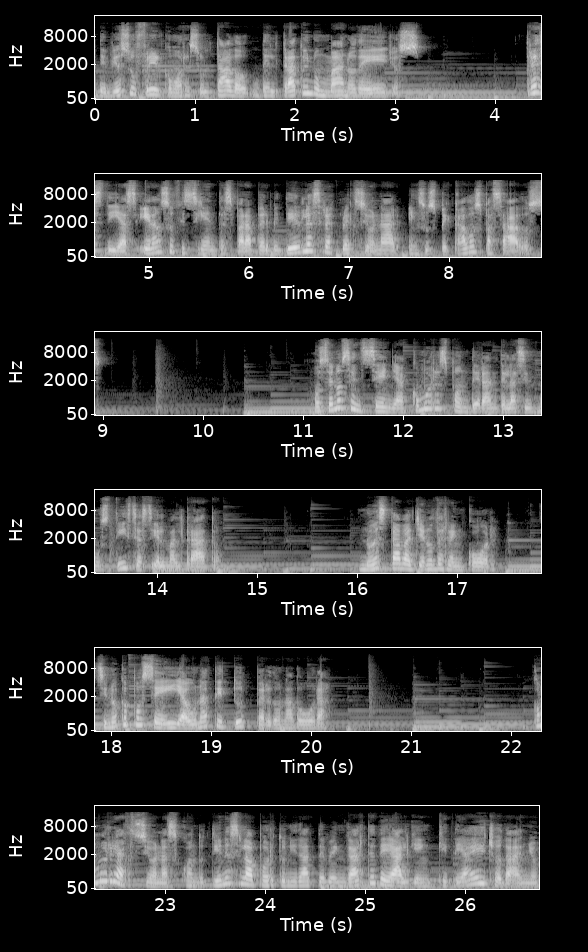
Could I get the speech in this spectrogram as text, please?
debió sufrir como resultado del trato inhumano de ellos. Tres días eran suficientes para permitirles reflexionar en sus pecados pasados José nos enseña cómo responder ante las injusticias y el maltrato. No estaba lleno de rencor, sino que poseía una actitud perdonadora. ¿Cómo reaccionas cuando tienes la oportunidad de vengarte de alguien que te ha hecho daño?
